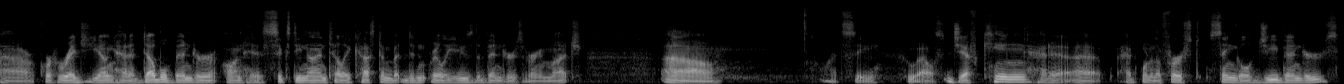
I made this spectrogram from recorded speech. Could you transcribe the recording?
Uh, of course, Reggie Young had a double bender on his 69 Tele Custom, but didn't really use the benders very much. Uh, let's see who else. Jeff King had a had one of the first single G benders.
